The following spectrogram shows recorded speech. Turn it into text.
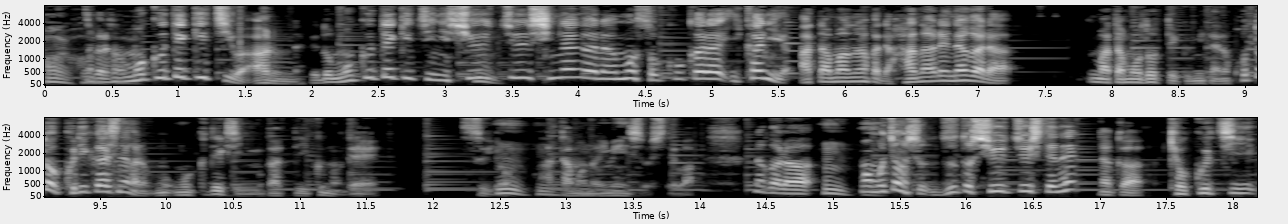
うん。はいはい。だからその目的地はあるんだけど、目的地に集中しながらも、そこからいかに頭の中で離れながら、また戻っていくみたいなことを繰り返しながらも目的地に向かっていくので、すよ。うんうん頭のイメージとしては。だから、うん。まあもちろんしずっと集中してね、なんか極地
